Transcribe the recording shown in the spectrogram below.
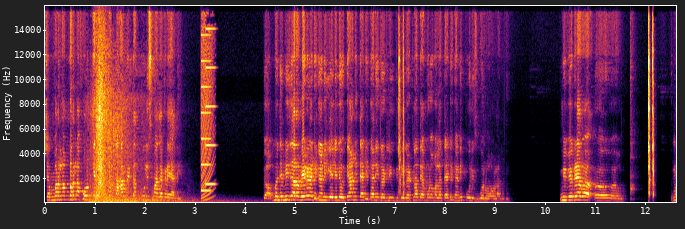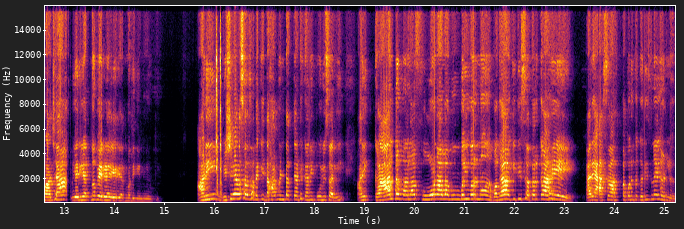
शंभर नंबरला फोन केला तर दहा मिनिटात पोलीस माझ्याकडे आले. म्हणजे मी जरा वेगळ्या ठिकाणी गेलेले होते आणि त्या ठिकाणी घडली होती ती घटना त्यामुळे मला त्या ठिकाणी पोलीस बोलवावं लागली. मी वेगळ्या माझ्या एरियातनं वेगळ्या एरियात मध्ये गेलेली होती. आणि विषय असा झाला की दहा मिनिटात त्या ठिकाणी पोलीस आली. आणि काल मला फोन आला मुंबईवरनं बघा किती सतर्क आहे. अरे असं आतापर्यंत कधीच नाही घडलं.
